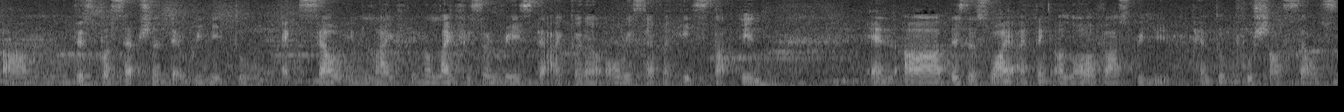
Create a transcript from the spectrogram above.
um, this perception that we need to excel in life. You know, life is a race that I gotta always have a head start in. And uh, this is why I think a lot of us, we tend to push ourselves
